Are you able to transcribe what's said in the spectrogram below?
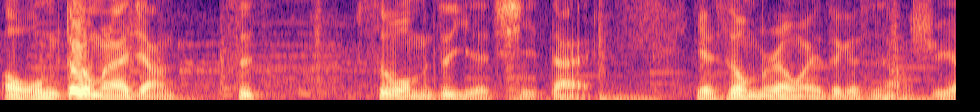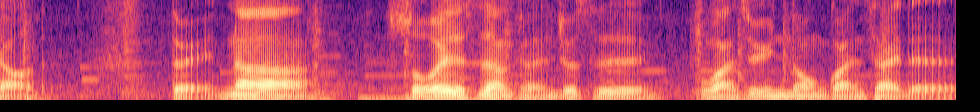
哦，我们对我们来讲是。是我们自己的期待，也是我们认为这个市场需要的。对，那所谓的市场可能就是不管是运动观赛的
